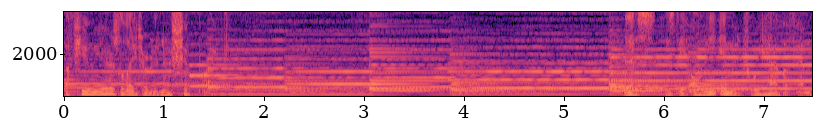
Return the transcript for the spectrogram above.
a few years later in a shipwreck. This is the only image we have of him.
